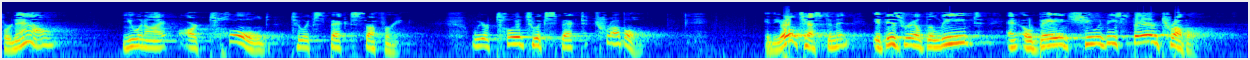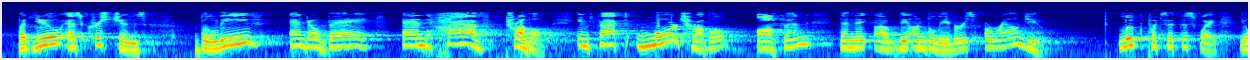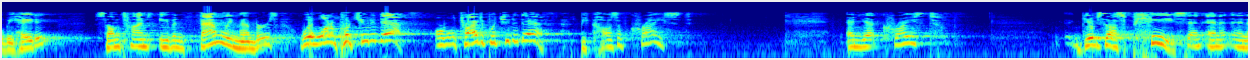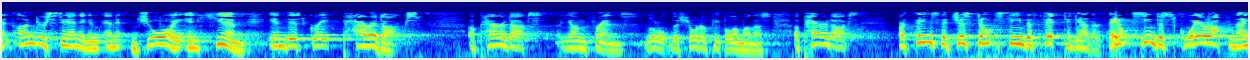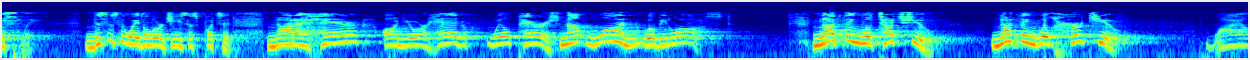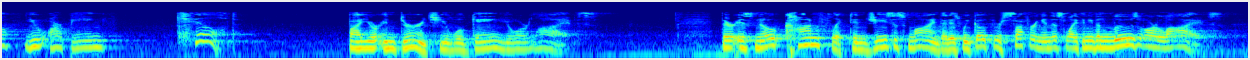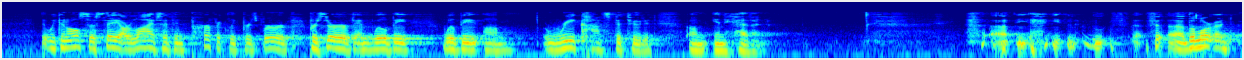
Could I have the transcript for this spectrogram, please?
For now, you and I are told to expect suffering. We are told to expect trouble. In the Old Testament, if Israel believed and obeyed, she would be spared trouble. But you as Christians believe and obey and have trouble. In fact, more trouble often than the, uh, the unbelievers around you. Luke puts it this way. You'll be hated. Sometimes even family members will want to put you to death or will try to put you to death because of Christ. And yet Christ gives us peace and, and, and an understanding and, and joy in Him in this great paradox. A paradox, young friends, little, the shorter people among us, a paradox are things that just don't seem to fit together. They don't seem to square up nicely. And this is the way the Lord Jesus puts it. Not a hair on your head will perish. Not one will be lost. Nothing will touch you. Nothing will hurt you while you are being killed. By your endurance, you will gain your lives. There is no conflict in Jesus' mind that as we go through suffering in this life and even lose our lives, that we can also say our lives have been perfectly preserved, preserved and will be, will be um, reconstituted um, in heaven. Uh, uh, the Lord, uh,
